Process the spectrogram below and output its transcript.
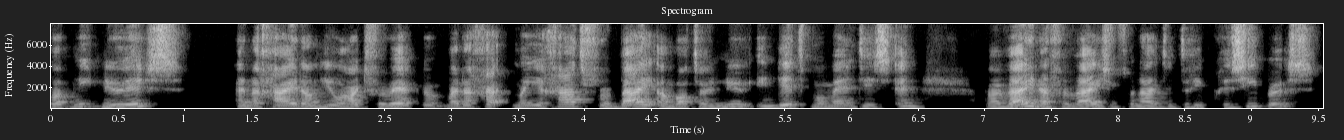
wat niet nu is, en dan ga je dan heel hard verwerken, maar, dan ga, maar je gaat voorbij aan wat er nu in dit moment is. En waar wij naar verwijzen vanuit de drie principes,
